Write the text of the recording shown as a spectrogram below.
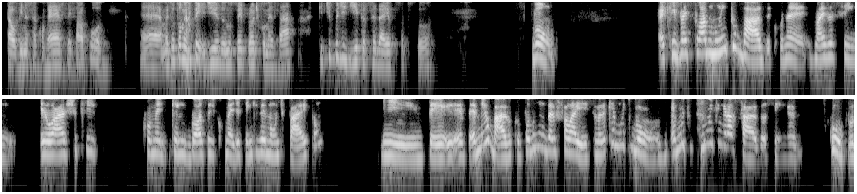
está ouvindo essa conversa e fala, pô, é, mas eu estou meio perdido, eu não sei por onde começar. Que tipo de dica você daria para essa pessoa? Bom, é que vai soar muito básico, né? Mas assim, eu acho que quem gosta de comédia tem que ver Monty Python. E ter, é, é meio básico, todo mundo deve falar isso, mas é que é muito bom, é muito, muito engraçado, assim. Né? Desculpa,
